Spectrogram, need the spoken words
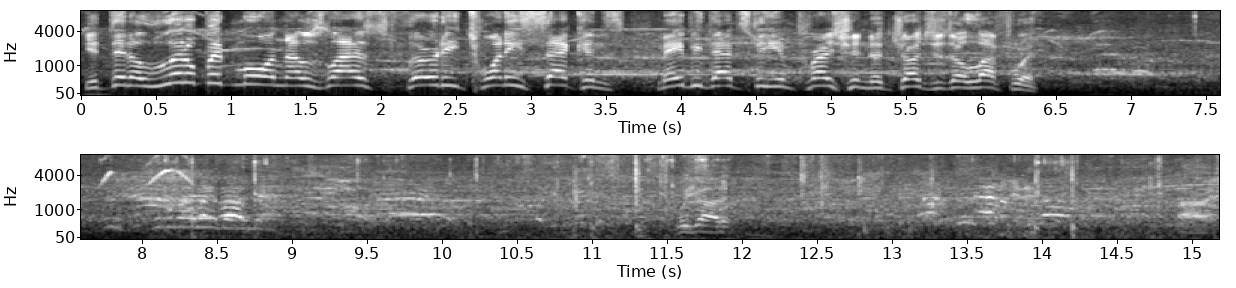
You did a little bit more in those last 30, 20 seconds. Maybe that's the impression the judges are left with. We got it. All right.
